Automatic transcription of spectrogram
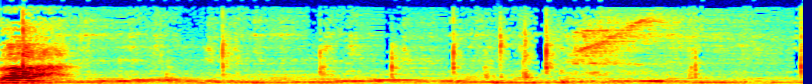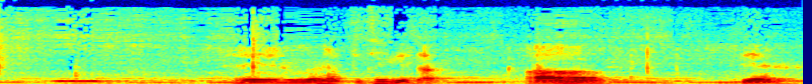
Ah! Where do I have to take it up? Uh, there.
